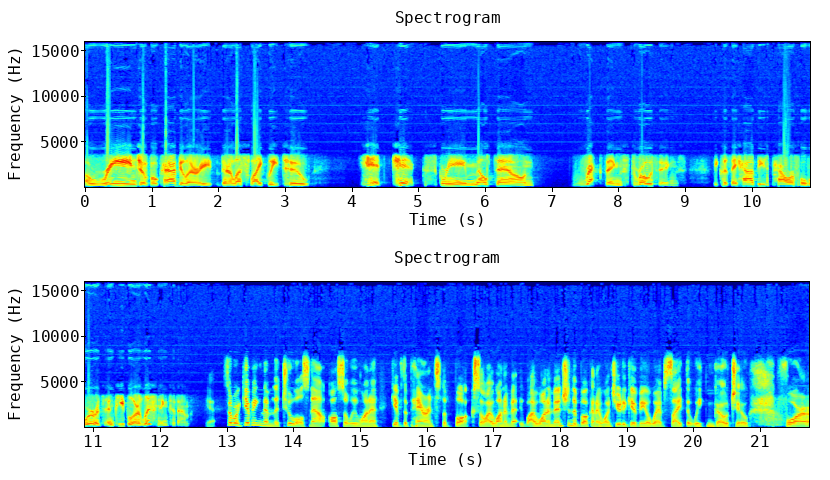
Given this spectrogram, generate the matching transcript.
a range of vocabulary. They're less likely to hit, kick, scream, melt down, wreck things, throw things, because they have these powerful words and people are listening to them. Yeah. So we're giving them the tools. Now also we want to give the parents the book. So I want to I want to mention the book and I want you to give me a website that we can go to for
